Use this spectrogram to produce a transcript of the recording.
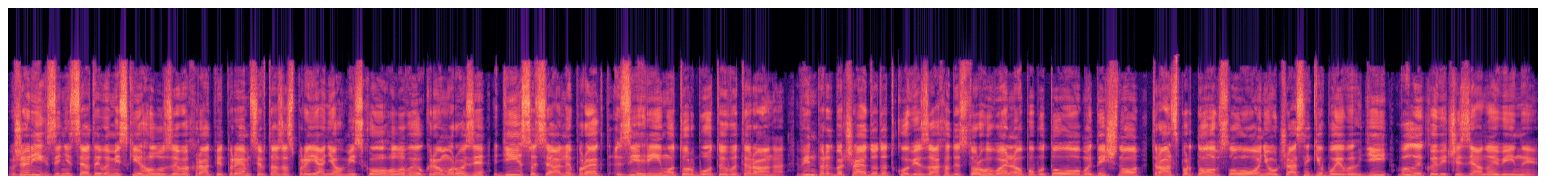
Вже рік з ініціативи міських галузевих рад підприємців та за сприяння міського голови у Кривому Розі діє соціальний проект Зігріємо турботою ветерана. Він передбачає додаткові заходи з торговельного, побутового, медичного, транспортного обслуговування учасників бойових дій Великої вітчизняної війни.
